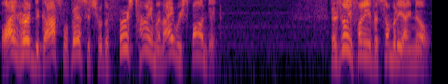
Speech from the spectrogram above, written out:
Well, I heard the gospel message for the first time and I responded. And it's really funny if it's somebody I know.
